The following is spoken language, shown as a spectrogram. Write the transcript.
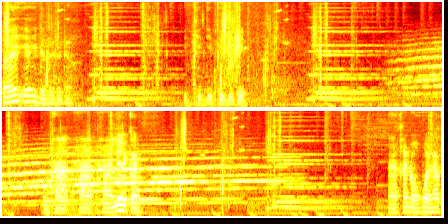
เอ้ยเอ้ยเดี๋ยวเดี๋ยวเดี๋ยวผิดผิดผิดผิดผิดผมหาหาหาเลือดก่อน หาขนมก่อนครับ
